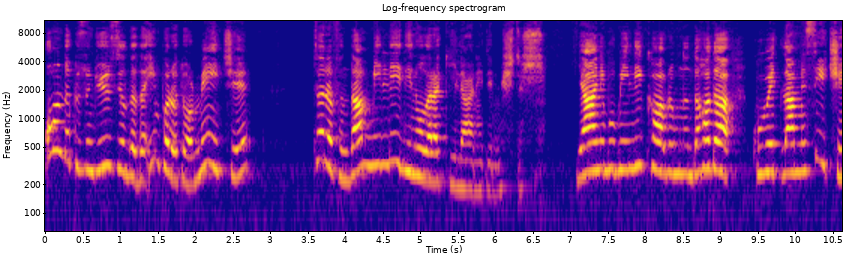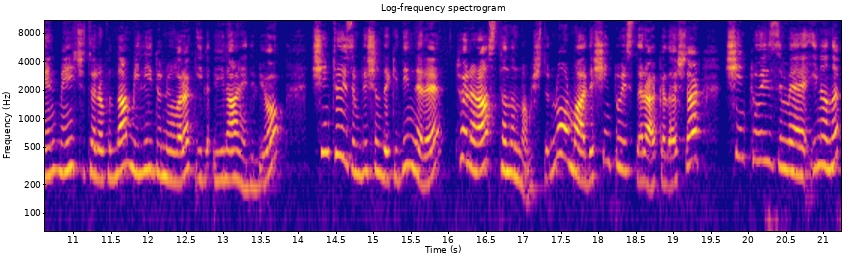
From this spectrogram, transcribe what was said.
19. yüzyılda da İmparator Meiji tarafından milli din olarak ilan edilmiştir. Yani bu milli kavramının daha da kuvvetlenmesi için Meiji tarafından milli din olarak ilan ediliyor. Şintoizm dışındaki dinlere tolerans tanınmamıştır. Normalde Şintoistler arkadaşlar Şintoizme inanıp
